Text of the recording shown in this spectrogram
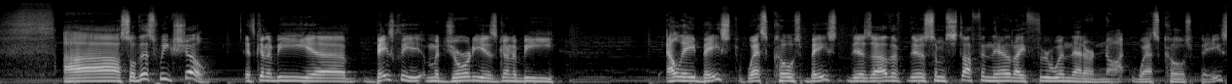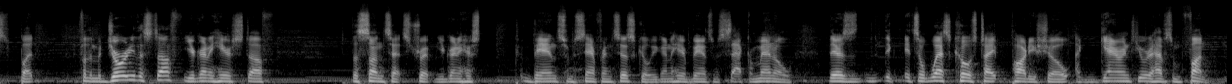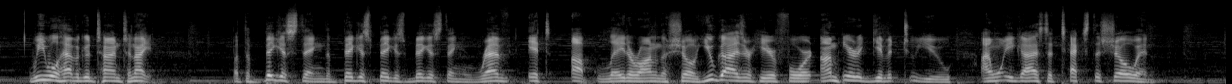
Uh, so this week's show, it's going to be uh, basically majority is going to be LA based, West Coast based. There's other there's some stuff in there that I threw in that are not West Coast based, but for the majority of the stuff, you're going to hear stuff the Sunset Strip. You're going to hear bands from San Francisco. You're going to hear bands from Sacramento. There's it's a West Coast type party show. I guarantee you to have some fun. We will have a good time tonight. But the biggest thing, the biggest, biggest, biggest thing, rev it up later on in the show. You guys are here for it. I'm here to give it to you. I want you guys to text the show in.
